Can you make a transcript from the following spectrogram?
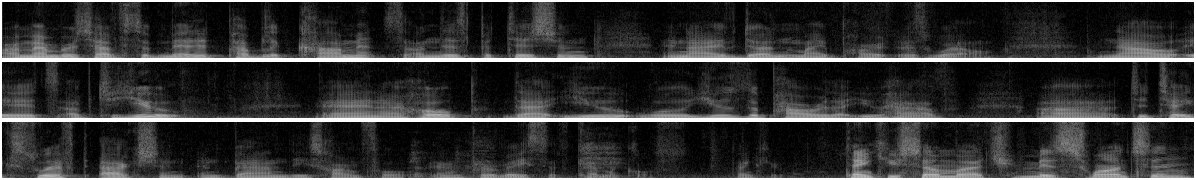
Our members have submitted public comments on this petition, and I've done my part as well. Now it's up to you, and I hope that you will use the power that you have uh, to take swift action and ban these harmful and pervasive chemicals. Thank you. Thank you so much. Ms. Swanson?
